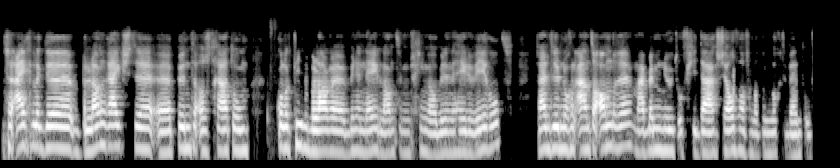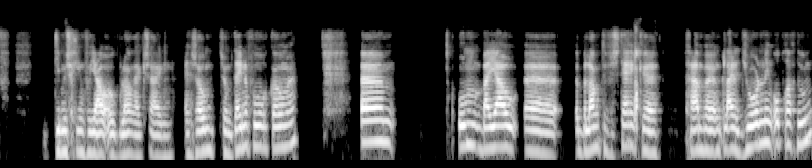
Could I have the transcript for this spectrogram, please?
Dat zijn eigenlijk de belangrijkste uh, punten als het gaat om collectieve belangen binnen Nederland en misschien wel binnen de hele wereld. Er zijn natuurlijk nog een aantal andere, maar ik ben benieuwd of je daar zelf al van op de hoogte bent of die misschien voor jou ook belangrijk zijn en zo, zo meteen naar voren komen. Um, om bij jou uh, het belang te versterken, gaan we een kleine journaling opdracht doen. Uh,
